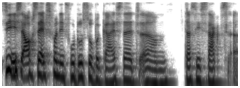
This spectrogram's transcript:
Sie ist auch selbst von den Fotos so begeistert, ähm, dass sie sagt, äh,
